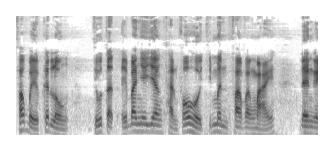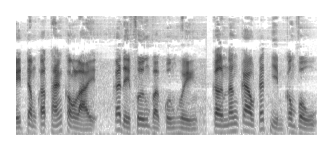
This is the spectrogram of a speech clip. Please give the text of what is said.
Phát biểu kết luận, chủ tịch ủy ban nhân dân thành phố Hồ Chí Minh Phan Văn Mãi đề nghị trong các tháng còn lại, các địa phương và quận huyện cần nâng cao trách nhiệm công vụ,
